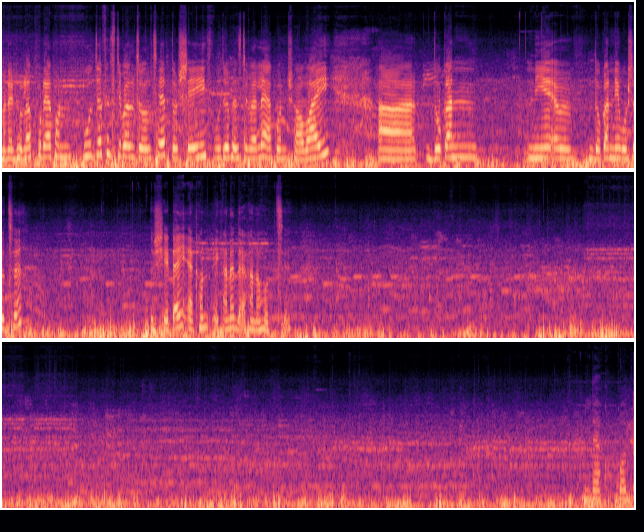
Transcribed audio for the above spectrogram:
মানে ঢোলাকপুরে এখন পুজো ফেস্টিভ্যাল চলছে, তো সেই পুজো ফেস্টিভ্যালে এখন সবাই দোকান নিয়ে দোকান নিয়ে বসেছে। তো সেটাই এখন এখানে দেখানো হচ্ছে। দেখো কত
